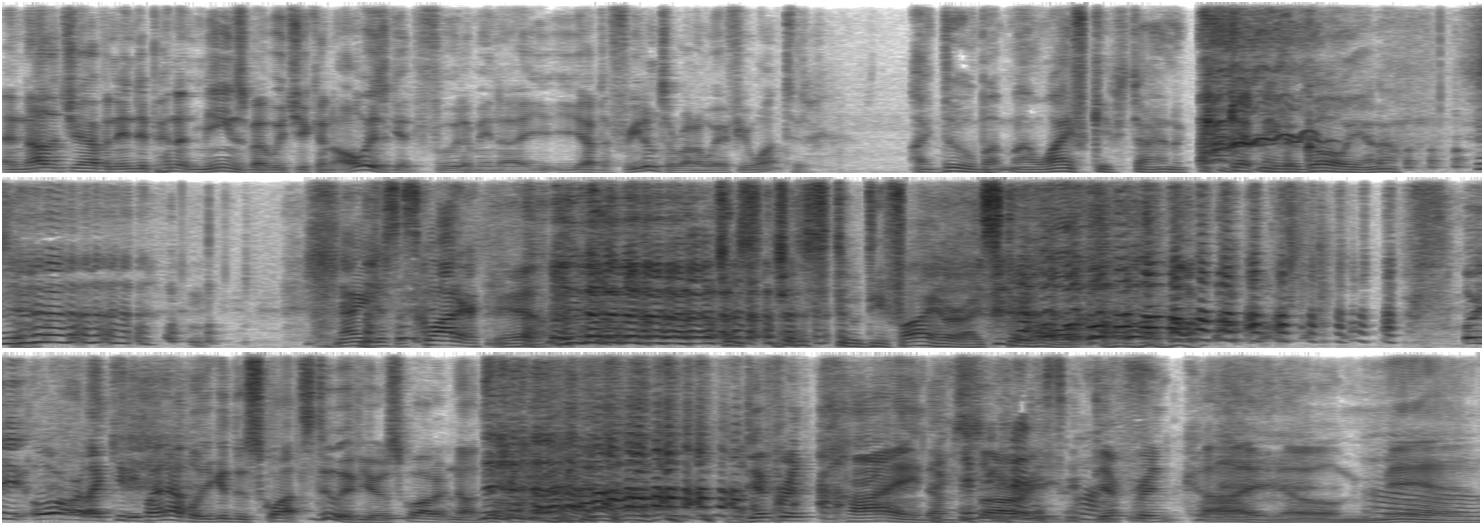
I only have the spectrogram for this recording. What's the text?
And now that you have an independent means by which you can always get food, I mean, uh, you, you have the freedom to run away if you want to. I do, but my wife keeps trying to get me to go. You know, Now you're just a squatter. yeah. just just to defy her, I stay home. or, you, or like Kitty Pineapple, you can do squats too if you're a squatter. No, different kind. different kind. I'm sorry. of different kind. Oh, man.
